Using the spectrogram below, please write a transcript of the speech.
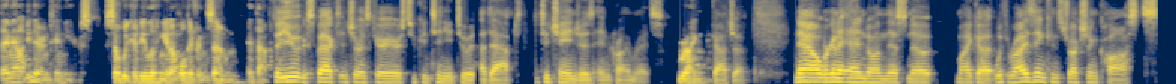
they may not be there in 10 years. So we could be looking at a whole different zone at that point. So you expect insurance carriers to continue to adapt to changes in crime rates? Right. Gotcha. Now, we're going to end on this note, Micah. With rising construction costs,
